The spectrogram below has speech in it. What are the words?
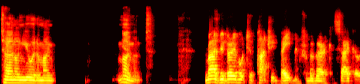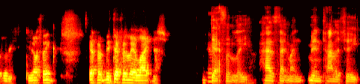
turn on you at a moment moment. Reminds me very much of Patrick Bateman from American Psycho, doesn't he? Do you not think? Definitely, definitely a likeness. Definitely has that man- mentality.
